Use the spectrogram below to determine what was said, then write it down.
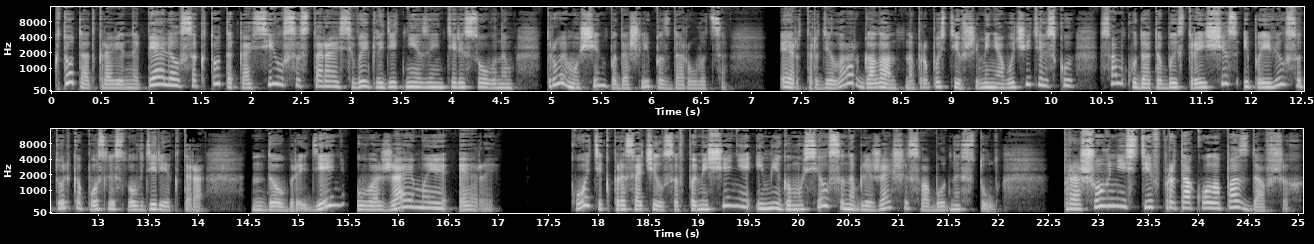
Кто-то откровенно пялился, кто-то косился, стараясь выглядеть незаинтересованным. Трое мужчин подошли поздороваться. Эртер Дилар, галантно пропустивший меня в учительскую, сам куда-то быстро исчез и появился только после слов директора. «Добрый день, уважаемые эры!» Котик просочился в помещение и мигом уселся на ближайший свободный стул. «Прошу внести в протокол опоздавших».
